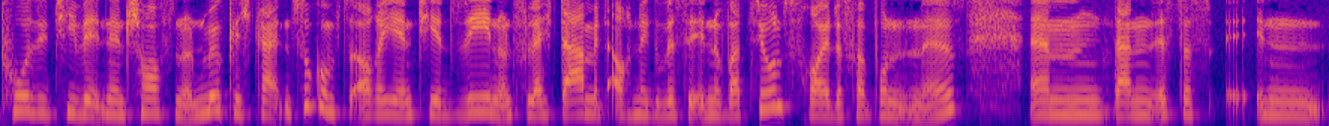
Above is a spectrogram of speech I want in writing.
Positive in den Chancen und Möglichkeiten zukunftsorientiert sehen und vielleicht damit auch eine gewisse Innovationsfreude verbunden ist, ähm, dann ist das in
